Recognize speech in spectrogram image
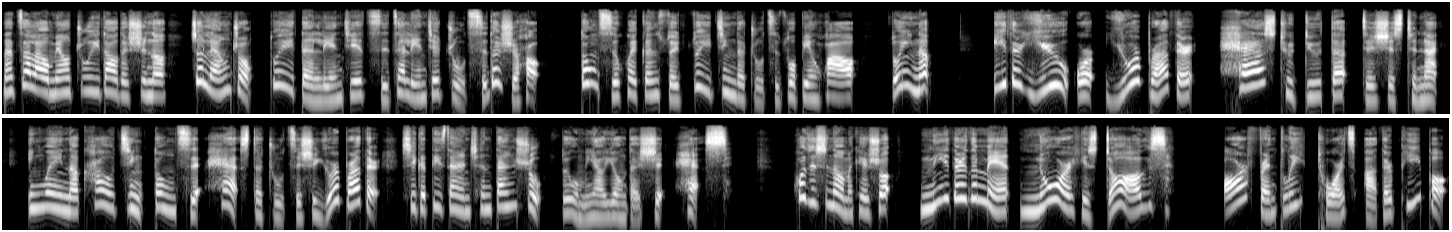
那再来，我们要注意到的是呢，这两种对等连接词在连接主词的时候。 动词会跟随最近的主词做变化哦。所以呢，either you or your brother has to do the dishes tonight。因为呢，靠近动词 has 的主词是 your brother，是一个第三人称单数，所以我们要用的是 has。或者是呢，我们可以说 neither the man nor his dogs are friendly towards other people。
